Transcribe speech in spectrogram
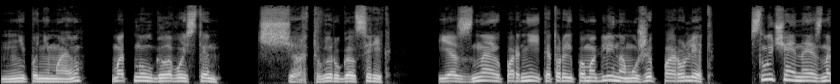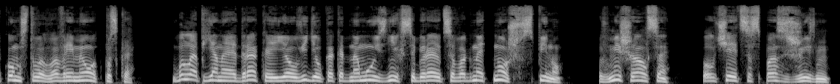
«Не понимаю», — мотнул головой Стэн. «Чёрт!» — выругался Рик. «Я знаю парней, которые помогли нам уже пару лет. Случайное знакомство во время отпуска. Была пьяная драка, и я увидел, как одному из них собираются вогнать нож в спину. Вмешался, получается, спас жизнь.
